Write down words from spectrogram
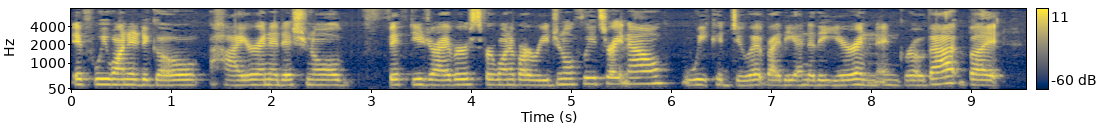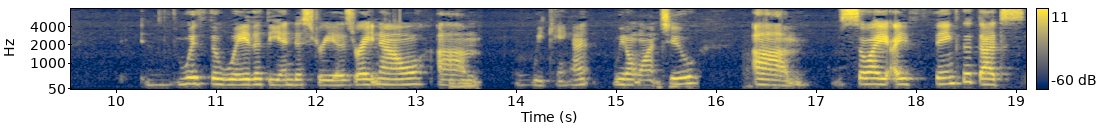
if we wanted to go hire an additional 50 drivers for one of our regional fleets right now, we could do it by the end of the year and, and grow that. But with the way that the industry is right now, um, mm-hmm. we can't. We don't want to. Um, so I, I think that that's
